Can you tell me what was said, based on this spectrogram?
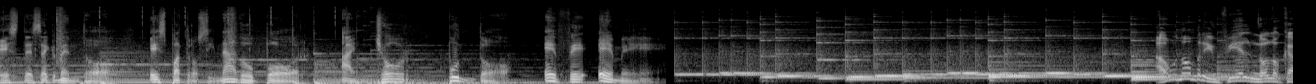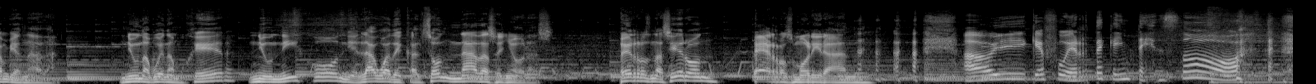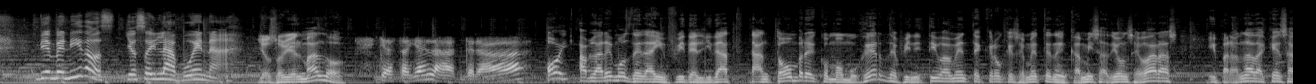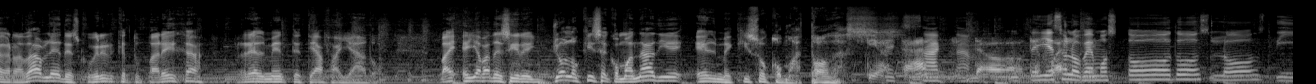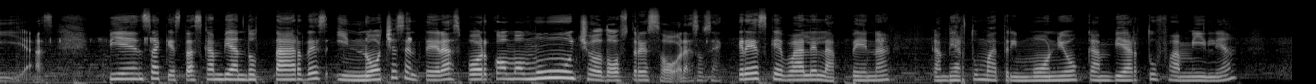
Este segmento es patrocinado por anchor.fm. A un hombre infiel no lo cambia nada. Ni una buena mujer, ni un hijo, ni el agua de calzón, nada, señoras. Perros nacieron, perros morirán. Ay, qué fuerte, qué intenso. Bienvenidos, yo soy la buena. Yo soy el malo. Yo soy el otro. Hoy hablaremos de la infidelidad. Tanto hombre como mujer definitivamente creo que se meten en camisa de once varas y para nada que es agradable descubrir que tu pareja realmente te ha fallado ella va a decir, yo lo quise como a nadie, él me quiso como a todas. Exactamente. Y eso lo vemos todos los días. Piensa que estás cambiando tardes y noches enteras por como mucho dos, tres horas. O sea, ¿crees que vale la pena cambiar tu matrimonio, cambiar tu familia?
